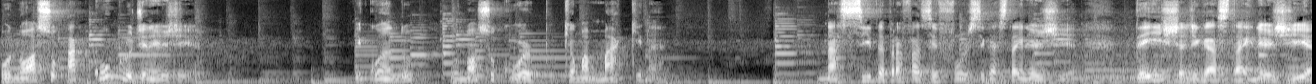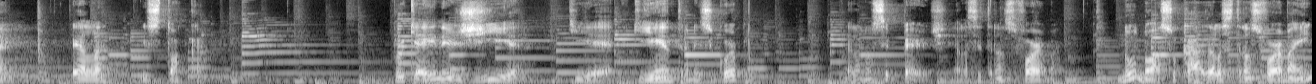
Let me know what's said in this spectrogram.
o nosso acúmulo de energia. E quando o nosso corpo, que é uma máquina nascida para fazer força e gastar energia, deixa de gastar energia, ela estoca. Porque a energia que é que entra nesse corpo, ela não se perde, ela se transforma. No nosso caso, ela se transforma em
